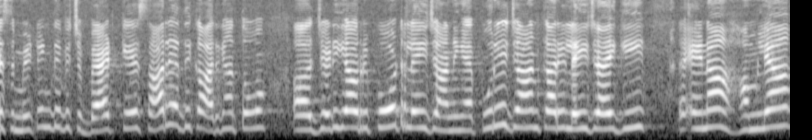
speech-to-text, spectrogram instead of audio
ਇਸ ਮੀਟਿੰਗ ਦੇ ਵਿੱਚ ਬੈਠ ਕੇ ਸਾਰੇ ਅਧਿਕਾਰੀਆਂ ਤੋਂ ਜਿਹੜੀ ਆ ਉਹ ਰਿਪੋਰਟ ਲਈ ਜਾਣੀ ਹੈ, ਪੂਰੀ ਜਾਣਕਾਰੀ ਲਈ ਜਾਏਗੀ। ਇਹਨਾਂ ਹਮਲਿਆਂ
